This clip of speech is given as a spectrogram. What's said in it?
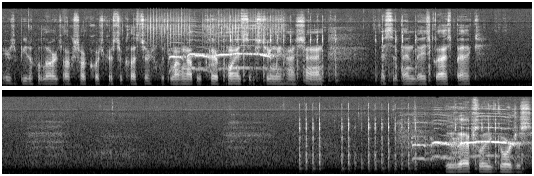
Here's a beautiful large Arkansas quartz crystal cluster with long opal clear points and extremely high shine. This is a thin base glass back. It is absolutely gorgeous.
